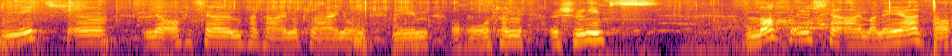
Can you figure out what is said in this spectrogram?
mit äh, der offiziellen Parteibekleidung, dem roten Schlips. Noch ist der Eimer leer, doch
